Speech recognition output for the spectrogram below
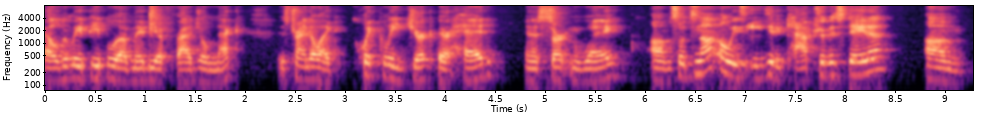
elderly people who have maybe a fragile neck, is trying to like quickly jerk their head in a certain way. Um, so it's not always easy to capture this data. Um,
